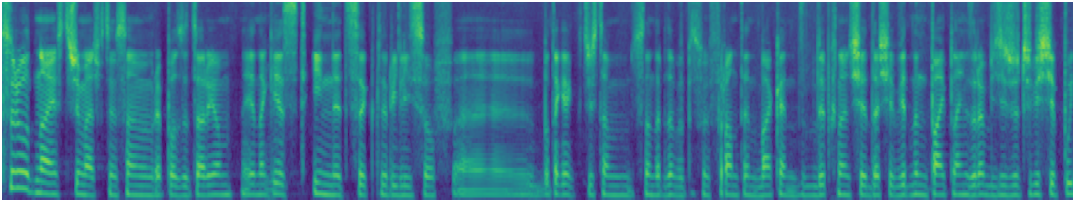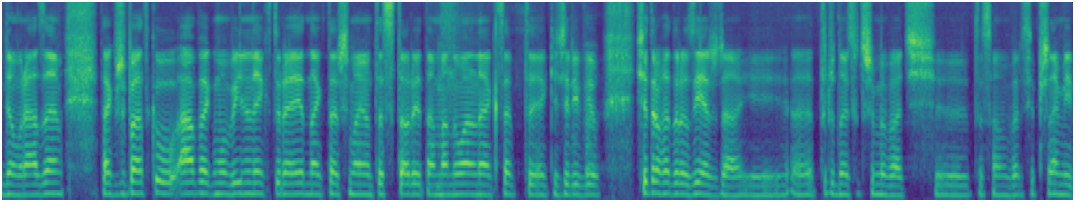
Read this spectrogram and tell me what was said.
trudno jest trzymać w tym samym repozytorium. Jednak jest inny cykl release'ów, e, bo tak jak gdzieś tam standardowy powiedzmy frontend, backend, wypchnąć się da się w jeden pipeline zrobić i rzeczywiście pójdą razem. Tak w przypadku apek mobilnych, które jednak też mają te story, tam manualne akcepty, jakieś review, się trochę to rozjeżdża i e, trudno jest utrzymywać e, tę samą wersję. Przynajmniej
